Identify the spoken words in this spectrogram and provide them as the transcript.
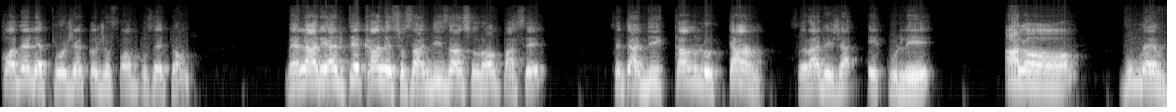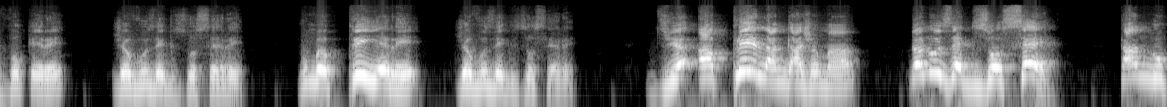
connais les projets que je forme pour cet homme. Mais la réalité, quand les 70 ans seront passés, c'est-à-dire quand le temps sera déjà écoulé, alors vous m'invoquerez, je vous exaucerai. Vous me prierez, je vous exaucerai. Dieu a pris l'engagement de nous exaucer quand nous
